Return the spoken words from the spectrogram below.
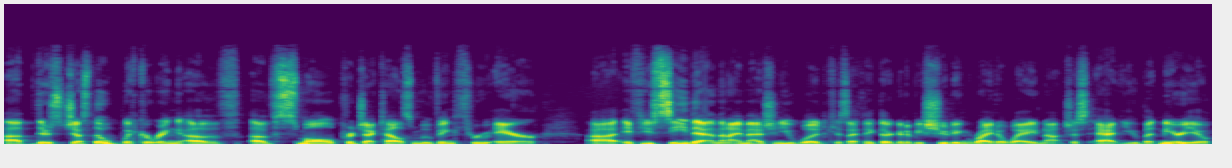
uh, there's just the wickering of of small projectiles moving through air uh, if you see them, and I imagine you would, because I think they're going to be shooting right away, not just at you, but near you.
